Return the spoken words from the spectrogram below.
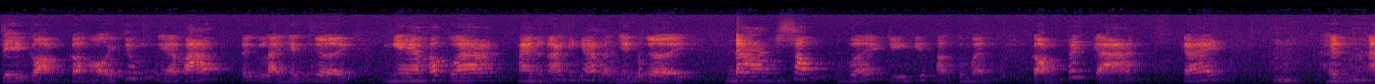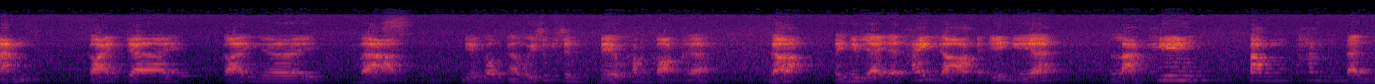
Chỉ còn có hội chúng nghe pháp tức là những người nghe pháp qua hay là nói cái khác là những người đang sống với tri kiến phật của mình. Còn tất cả cái hình ảnh cõi trời cõi người và địa ngục ngạ quỷ súc sinh đều không còn nữa đó thì như vậy để thấy rõ cái ý nghĩa là khi tâm thanh tịnh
